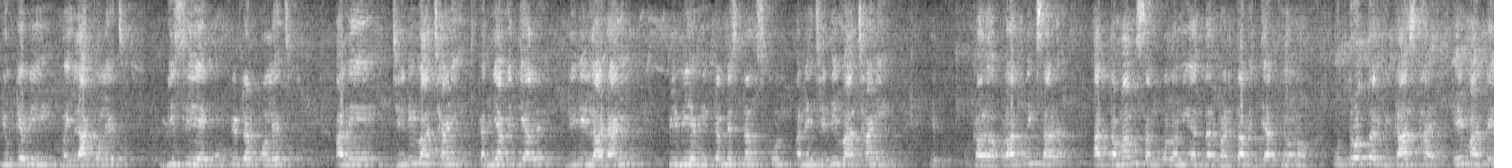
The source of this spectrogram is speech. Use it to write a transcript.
યુકેવી મહિલા કોલેજ, બીસીએ કોમ્પ્યુટર કોલેજ અને GD Vachhani Kanya Vidyalaya, DD Ladani, PVM international school અને જીડી વાછાણી પ્રાથમિક શાળા. આ તમામ સંકુલોની અંદર ભણતા વિદ્યાર્થીઓનો ઉત્તરોત્તર વિકાસ થાય એ માટે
